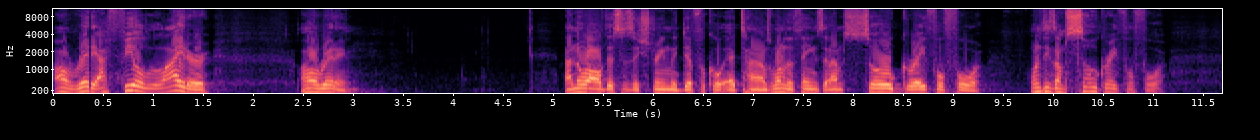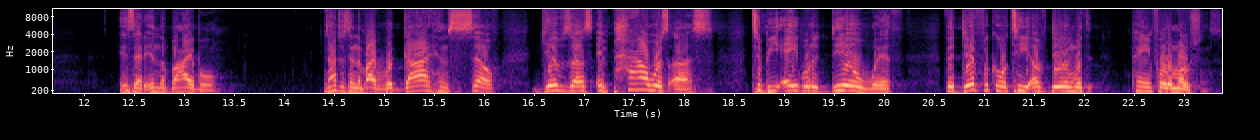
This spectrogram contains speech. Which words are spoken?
already. I feel lighter already. I know all this is extremely difficult at times. One of the things that I'm so grateful for, one of the things I'm so grateful for, is that in the Bible, not just in the Bible, but God Himself gives us, empowers us to be able to deal with the difficulty of dealing with painful emotions.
